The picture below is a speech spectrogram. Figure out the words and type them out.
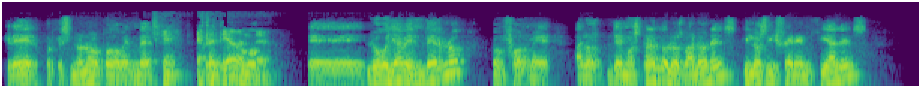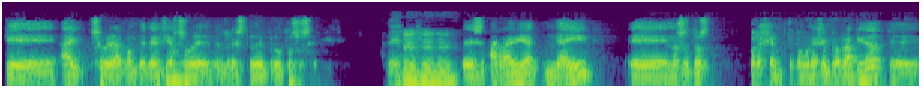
creer, porque si no, no lo puedo vender. efectivamente. Eh, luego, ya venderlo conforme a los, demostrando los valores y los diferenciales que hay sobre la competencia, sobre el resto de productos o servicios. Entonces, a raíz de ahí, eh, nosotros, por ejemplo, te pongo un ejemplo rápido, eh,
